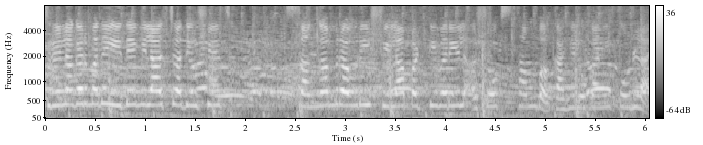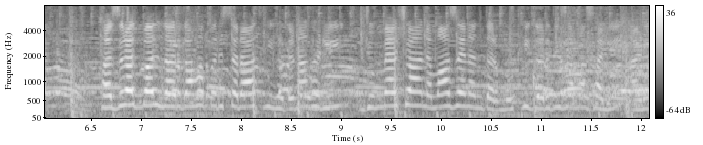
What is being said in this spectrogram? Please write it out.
श्रीनगरमध्ये ईद ए मिलादच्या दिवशीच संगमरवरी शिलापट्टीवरील अशोक स्तंभ काही लोकांनी फोडलाय. हजरतबल दरगाह परिसरात ही घटना घडली. जुम्म्याच्या नमाजेनंतर मोठी गर्दी जमा झाली आणि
